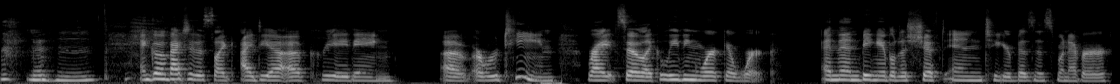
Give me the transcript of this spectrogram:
And going back to this like idea of creating a, a routine, right? So like leaving work at work and then being able to shift into your business whenever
